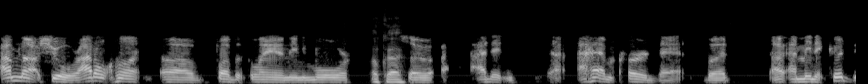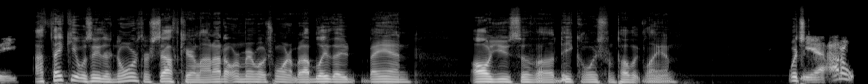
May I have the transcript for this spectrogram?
I'm not sure. I don't hunt uh, public land anymore, Okay. so I, I didn't. I, I haven't heard that, but I, I mean, it could be. I think it was either North or South Carolina. I don't remember which one, but I believe they banned all use of uh, decoys from public land. Which Yeah, I don't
